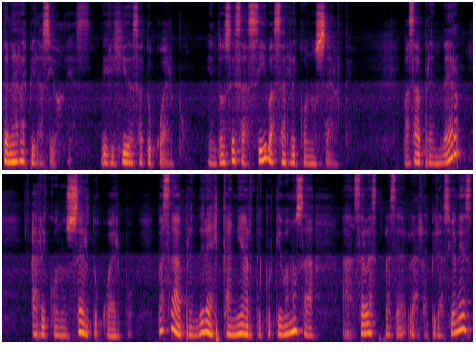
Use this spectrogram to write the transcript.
tenés respiraciones dirigidas a tu cuerpo y entonces así vas a reconocerte. Vas a aprender a reconocer tu cuerpo, vas a aprender a escanearte porque vamos a, hacer las, respiraciones,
